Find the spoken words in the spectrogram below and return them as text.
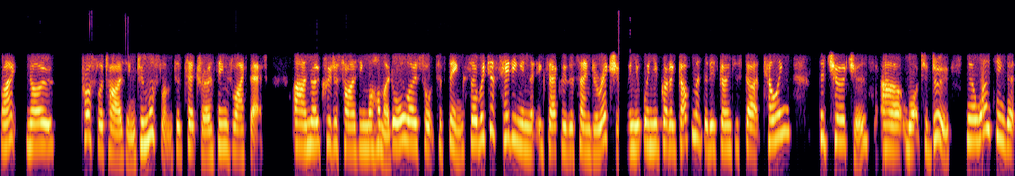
right? No proselytizing to Muslims, etc., and things like that. Uh, no criticizing Muhammad, all those sorts of things. So we're just heading in exactly the same direction. When, you, when you've got a government that is going to start telling the churches uh, what to do. Now, one thing that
